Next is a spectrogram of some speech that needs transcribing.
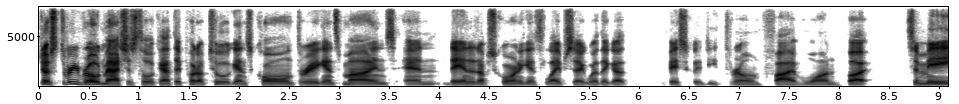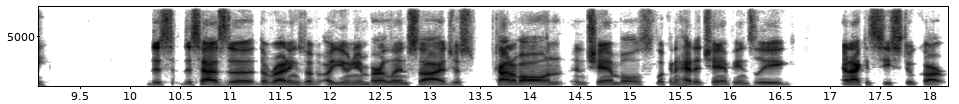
just three road matches to look at. They put up two against Cologne, three against Mainz, and they ended up scoring against Leipzig, where they got basically dethroned five one. But to me, this this has the the writings of a Union Berlin side just kind of all in, in shambles, looking ahead at Champions League, and I could see Stuttgart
